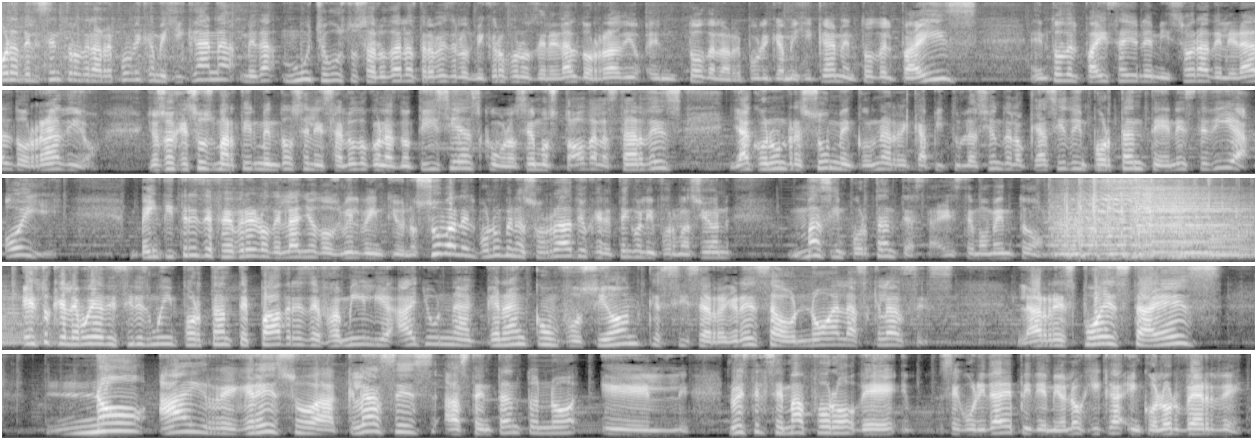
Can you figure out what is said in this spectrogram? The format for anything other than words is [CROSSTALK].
Hora del centro de la República Mexicana. Me da mucho gusto saludar a través de los micrófonos del Heraldo Radio en toda la República Mexicana, en todo el país. En todo el país hay una emisora del Heraldo Radio. Yo soy Jesús Martín Mendoza les saludo con las noticias, como lo hacemos todas las tardes, ya con un resumen, con una recapitulación de lo que ha sido importante en este día, hoy. 23 de febrero del año 2021. Súbale el volumen a su radio que le tengo la información más importante hasta este momento. Esto que le voy a decir es muy importante, padres de familia. Hay una gran confusión que si se regresa o no a las clases. La respuesta es no hay regreso a clases hasta en tanto no, el, no esté el semáforo de seguridad epidemiológica en color verde.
